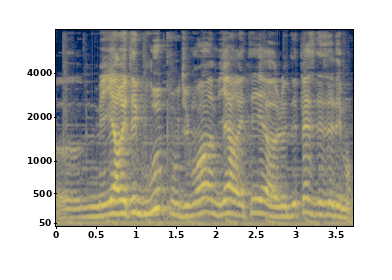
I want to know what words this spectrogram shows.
euh, meilleur était le groupe, ou du moins meilleur était euh, le DPS des éléments.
